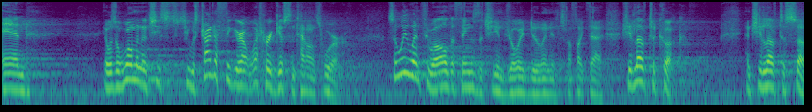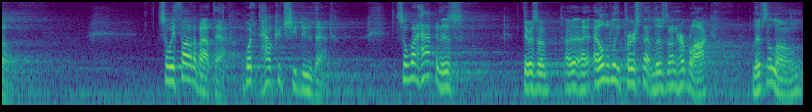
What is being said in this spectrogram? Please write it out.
and it was a woman, and she, she was trying to figure out what her gifts and talents were. So we went through all the things that she enjoyed doing and stuff like that. She loved to cook, and she loved to sew. So we thought about that. What, how could she do that? So what happened is there was an elderly person that lives on her block, lives alone.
